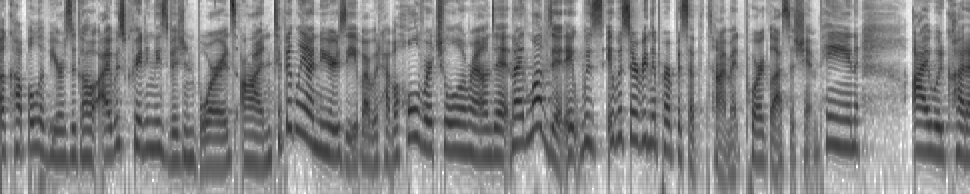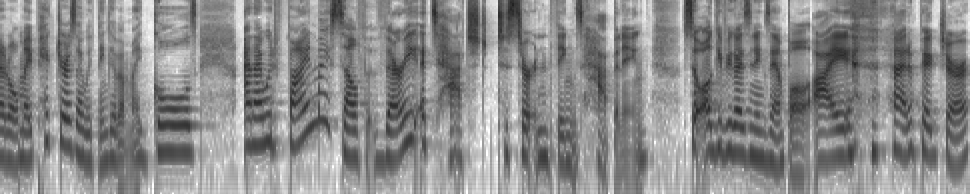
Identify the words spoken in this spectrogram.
a couple of years ago, I was creating these vision boards on typically on New Year's Eve. I would have a whole ritual around it and I loved it. It was it was serving the purpose at the time. I'd pour a glass of champagne. I would cut out all my pictures, I would think about my goals, and I would find myself very attached to certain things happening. So I'll give you guys an example. I had a picture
